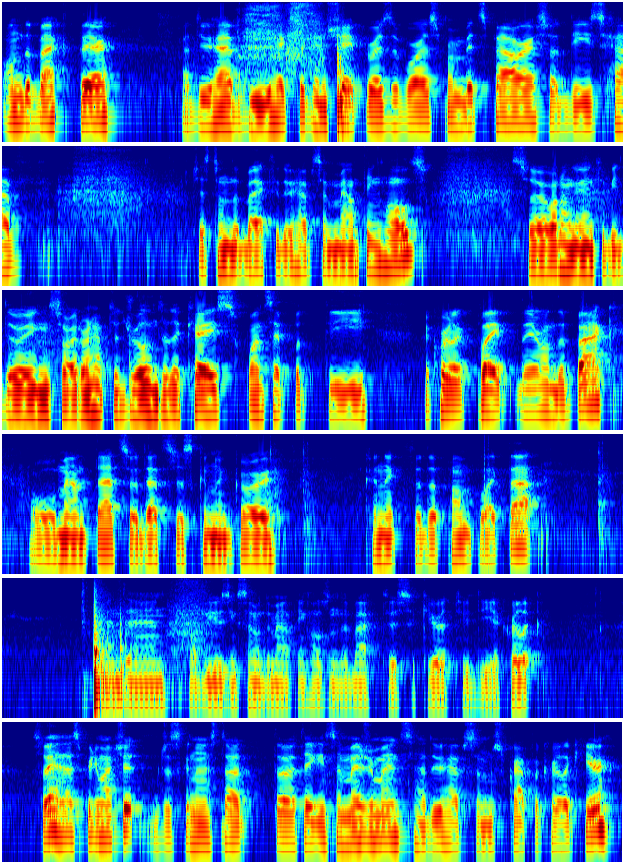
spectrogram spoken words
on the back there I do have the hexagon shaped reservoirs from Bitspower. So these have just on the back they do have some mounting holes so what I'm going to be doing, so I don't have to drill into the case, once I put the acrylic plate there on the back, I will mount that, so that's just going to go connect to the pump like that. And then I'll be using some of the mounting holes in the back to secure it to the acrylic. So yeah, that's pretty much it. I'm just going to start uh, taking some measurements. I do have some scrap acrylic here.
